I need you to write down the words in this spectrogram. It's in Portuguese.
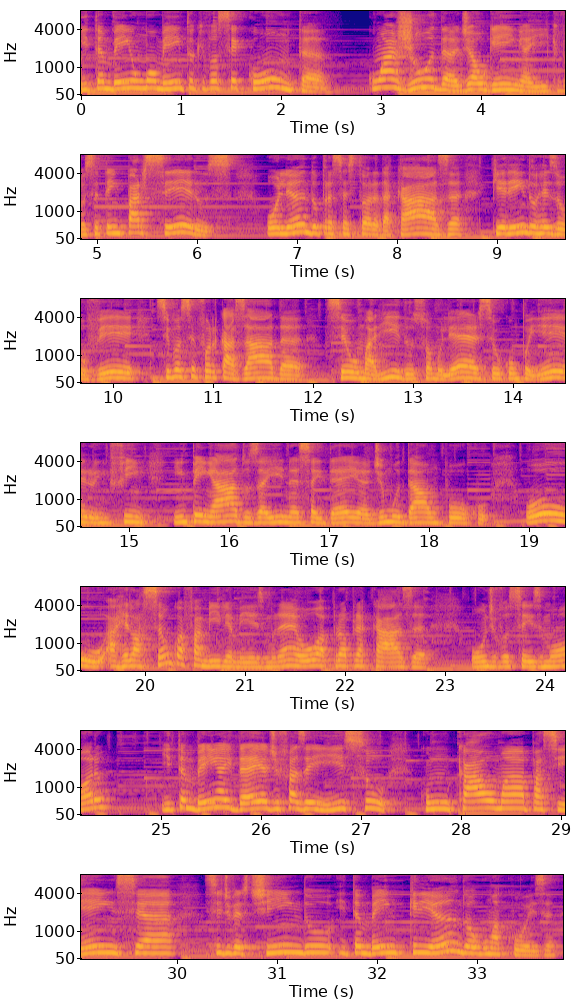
e também um momento que você conta com a ajuda de alguém aí, que você tem parceiros olhando para essa história da casa, querendo resolver. Se você for casada, seu marido, sua mulher, seu companheiro, enfim, empenhados aí nessa ideia de mudar um pouco ou a relação com a família mesmo, né? Ou a própria casa onde vocês moram. E também a ideia de fazer isso com calma, paciência, se divertindo e também criando alguma coisa,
